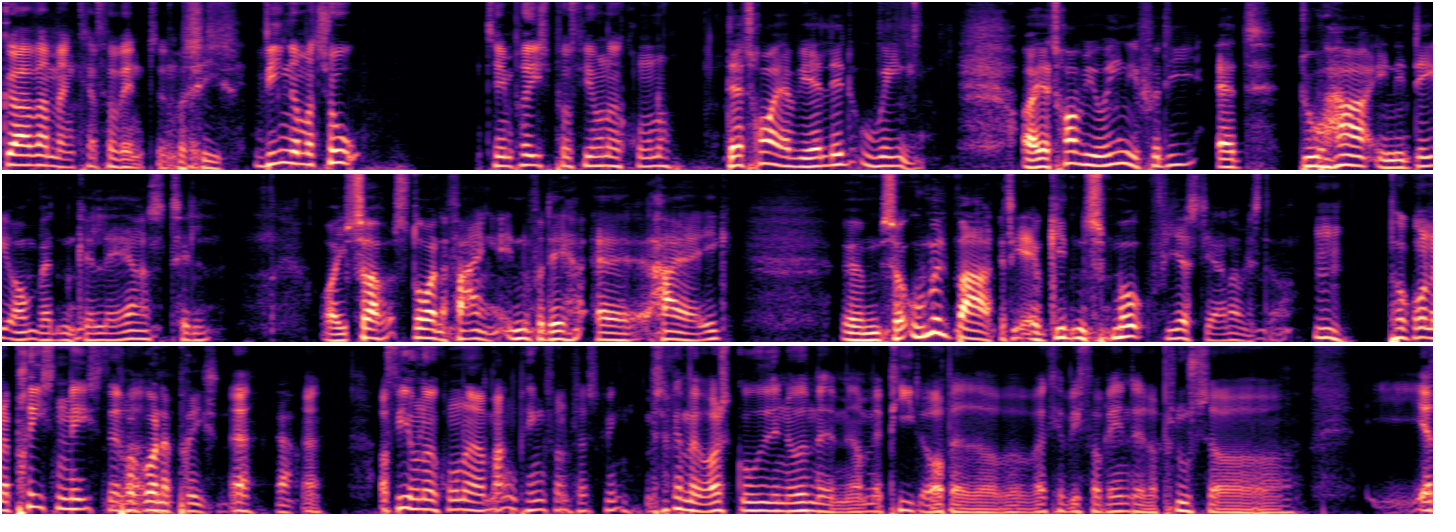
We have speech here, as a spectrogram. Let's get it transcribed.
gør, hvad man kan forvente. Den Præcis. Pris. Vin nummer to til en pris på 400 kroner. Der tror jeg, vi er lidt uenige. Og jeg tror, vi er uenige, fordi at du har en idé om, hvad den kan lære os til. Og så stor en erfaring inden for det øh, har jeg ikke. Øhm, så umiddelbart, altså, jeg vil give den små fire stjerner, hvis det var. Mm. På grund af prisen mest? Eller? På grund af prisen. Ja, Ja. ja. Og 400 kroner er mange penge for en flaske vin. Men så kan man jo også gå ud i noget med, med, med pil opad, og hvad kan vi forvente, eller plus. Og jeg,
